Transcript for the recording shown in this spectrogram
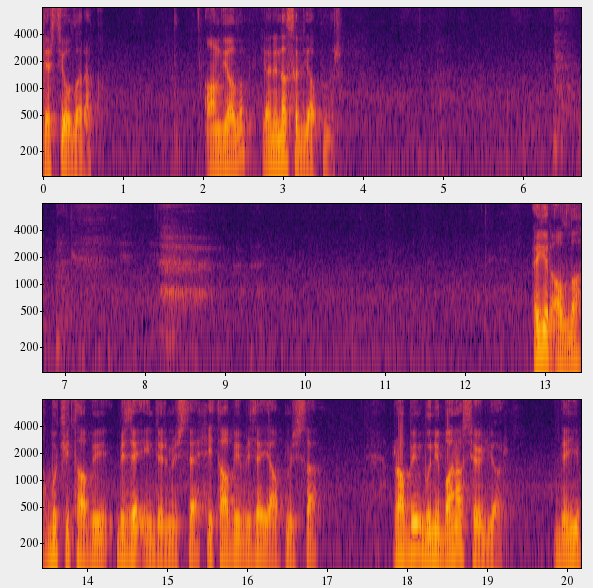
dersi olarak anlayalım. Yani nasıl yapılır? Eğer Allah bu kitabı bize indirmişse, hitabı bize yapmışsa, Rabbim bunu bana söylüyor deyip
